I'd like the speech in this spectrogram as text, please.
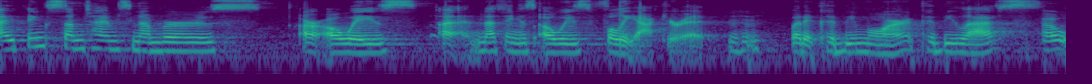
I think sometimes numbers are always, uh, nothing is always fully accurate, mm-hmm. but it could be more, it could be less. Oh,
